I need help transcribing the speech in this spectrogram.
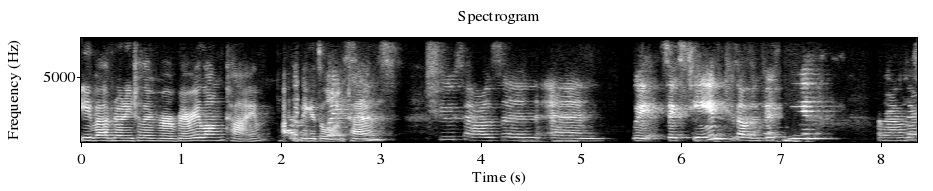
Eva have known each other for a very long time. I think it's a long time. since 2000 and wait, 16, 2015, around there.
